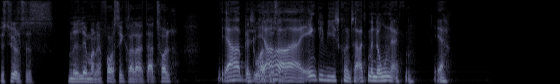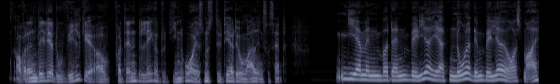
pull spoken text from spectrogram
bestyrelsesmedlemmerne for at sikre dig, at der er 12? Jeg har, har jeg har enkeltvis kontakt med nogle af dem, ja. Og hvordan vælger du hvilke, og hvordan belægger du dine ord? Jeg synes, det, det her det er jo meget interessant. Jamen, hvordan vælger jeg dem? Nogle af dem vælger jo også mig.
